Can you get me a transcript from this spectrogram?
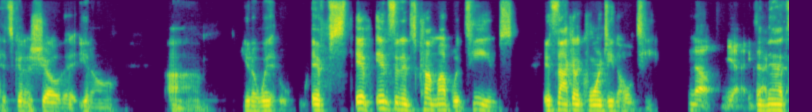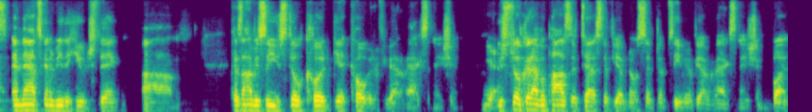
it's gonna show that you know um, you know when if if incidents come up with teams, it's not going to quarantine the whole team. No, yeah, exactly. And that's and that's going to be the huge thing, because um, obviously you still could get COVID if you had a vaccination. Yeah. You still could have a positive test if you have no symptoms, even if you have a vaccination. But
